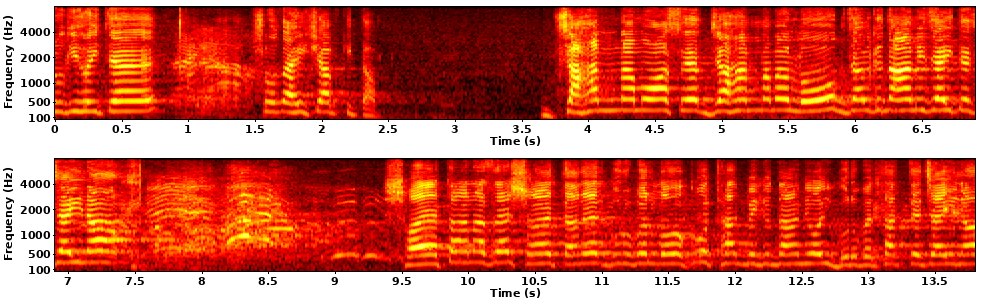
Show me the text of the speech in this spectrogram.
রুগী হইতে সোজা হিসাব কিতাব। জাহান নামও আছে জাহান নামে লোক যাবে, কিন্তু আমি যাইতে চাই না। শয়তান আছে, শয়তানের গ্রুপের লোকও থাকবে, কিন্তু আমি ওই গ্রুপে থাকতে চাই না।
